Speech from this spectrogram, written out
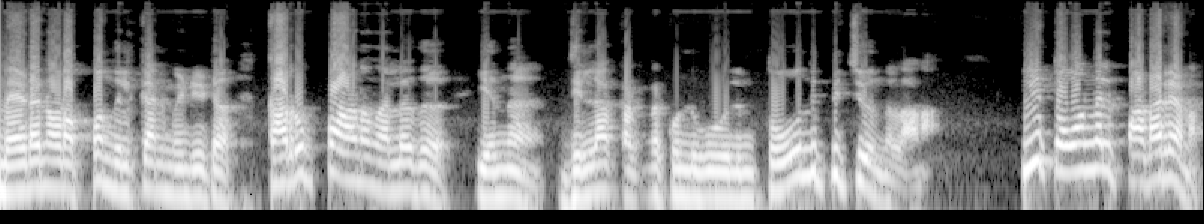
വേടനോടൊപ്പം നിൽക്കാൻ വേണ്ടിയിട്ട് കറുപ്പാണ് നല്ലത് എന്ന് ജില്ലാ കളക്ടറെ കൊണ്ടുപോലും തോന്നിപ്പിച്ചു എന്നുള്ളതാണ്. ഈ തോന്നൽ പടരണം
